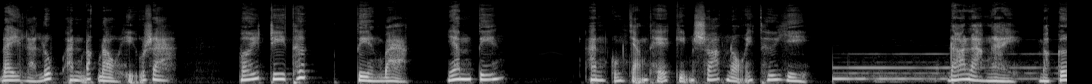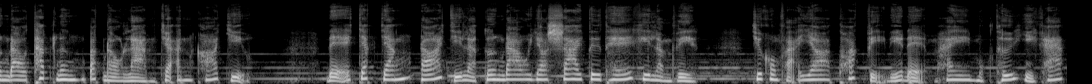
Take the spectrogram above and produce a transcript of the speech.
Đây là lúc anh bắt đầu hiểu ra, với tri thức, tiền bạc, danh tiếng, anh cũng chẳng thể kiểm soát nổi thứ gì. Đó là ngày mà cơn đau thắt lưng bắt đầu làm cho anh khó chịu. Để chắc chắn đó chỉ là cơn đau do sai tư thế khi làm việc chứ không phải do thoát vị đĩa đệm hay một thứ gì khác.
